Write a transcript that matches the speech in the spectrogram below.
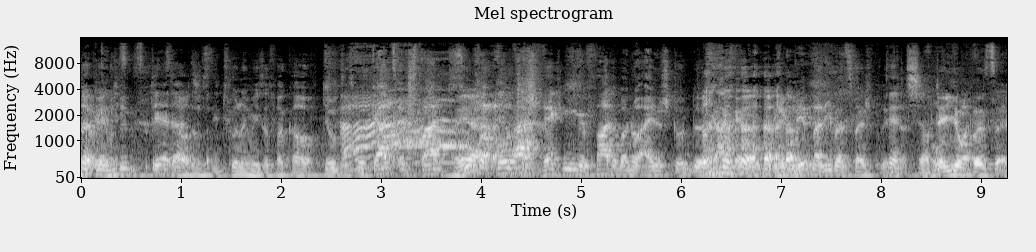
Da irgendwie- Der, der hat uns die Tour nämlich so verkauft. Jungs, es wird ganz entspannt, super kurze Strecken, wir fahren immer nur eine Stunde, gar kein Problem. Nehmt mal lieber zwei Sprinter. Jetzt schon. Der Juppes, ey.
